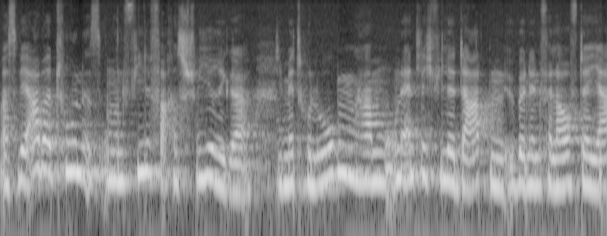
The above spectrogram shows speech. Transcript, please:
Was wir aber tun, ist um ein Vielfaches schwieriger. Die Metrologen haben unendlich viele Daten über den Verlauf der Jahre,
